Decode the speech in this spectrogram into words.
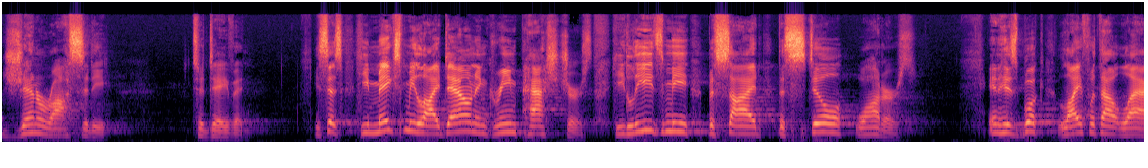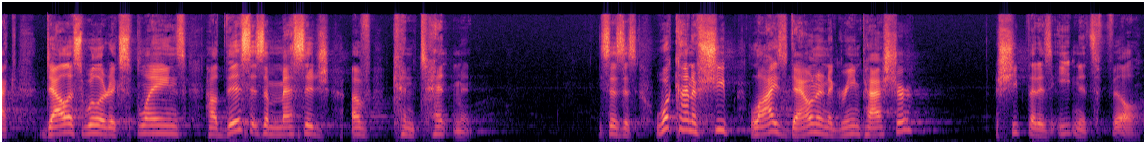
generosity to David. He says, He makes me lie down in green pastures. He leads me beside the still waters. In his book, Life Without Lack, Dallas Willard explains how this is a message of contentment. He says this What kind of sheep lies down in a green pasture? Sheep that has eaten its fill.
